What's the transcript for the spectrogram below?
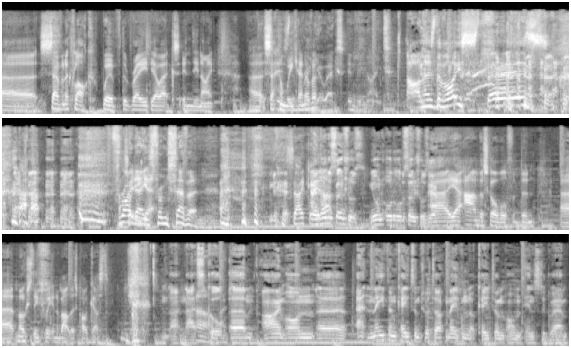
uh, seven o'clock with the Radio X Indie Night, uh, second It's weekend the of it. Radio X Indie Night. Oh, there's the voice. There it is. Fridays from 7. exactly And all the socials. You on all, all the socials, yeah? Uh, yeah, at underscore Wolfenden. Uh, mostly tweeting about this podcast. Nice, Oh, cool. Um, I'm on uh, at Nathan Caton Twitter, Nathan.Caton on Instagram.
